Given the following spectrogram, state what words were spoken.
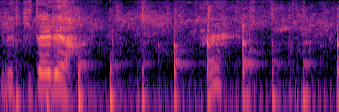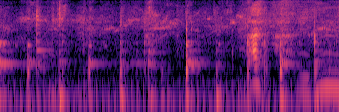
এটা কিতা এটা হ্যাঁ হাই হাই রে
